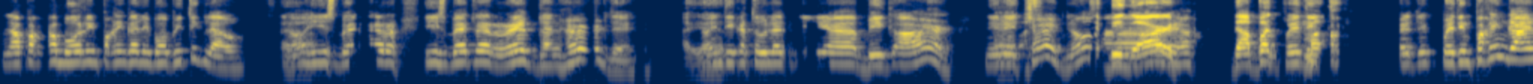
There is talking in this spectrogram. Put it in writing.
napaka-boring pakinggan ni Bobby Tiglao. No? He is better, he is better read than heard eh. No? Hindi katulad ni ah, Big R, ni Oh, Richard, no? si Big Ah, R, pareha- Dapat pwedeng, ma- pwedeng, pwedeng pakinggan,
